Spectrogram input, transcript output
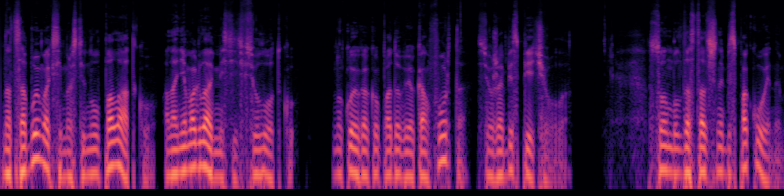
Над собой Максим растянул палатку. Она не могла вместить всю лодку, но кое-какое подобие комфорта все же обеспечивала. Сон был достаточно беспокойным.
